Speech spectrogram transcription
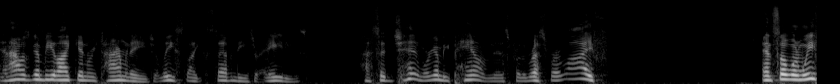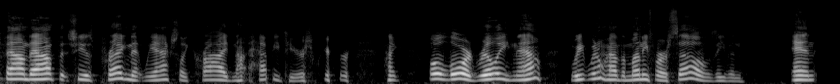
And I was going to be like in retirement age, at least like 70s or 80s. I said, Jen, we're going to be paying on this for the rest of our life. And so when we found out that she was pregnant, we actually cried, not happy tears. We were like, oh, Lord, really? Now? We, we don't have the money for ourselves even. And,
